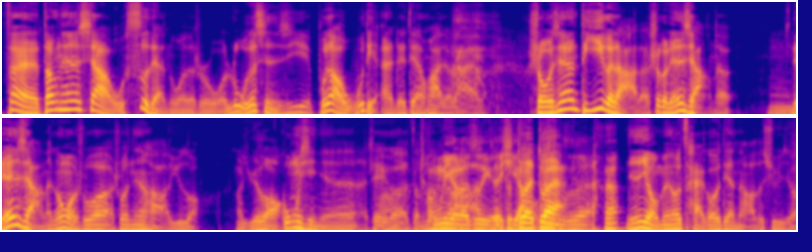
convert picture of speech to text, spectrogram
在当天下午四点多的时候，我录的信息，不到五点这电话就来了。首先第一个打的是个联想的，嗯。联想的跟我说说您好，于总，啊于总恭喜您这个怎么成立了自己的小对对公司 您有没有采购电脑的需求？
